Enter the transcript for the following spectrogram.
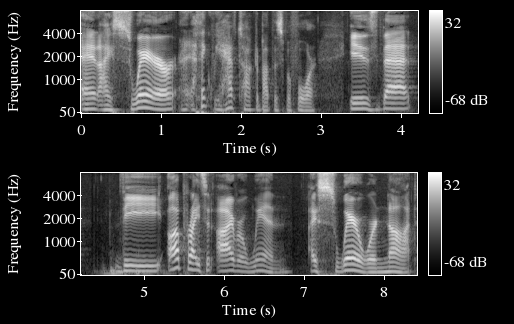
and I swear, I think we have talked about this before, is that the uprights at Ivor Wynne, I swear, were not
